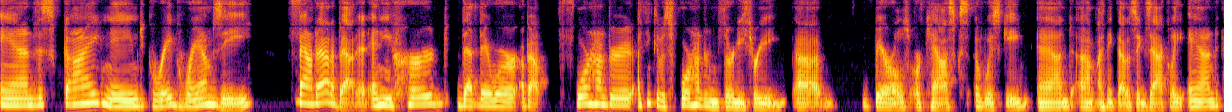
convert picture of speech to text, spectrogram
and this guy named Greg Ramsay found out about it and he heard that there were about 400 i think it was 433 uh, barrels or casks of whiskey. And um, I think that was exactly, and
